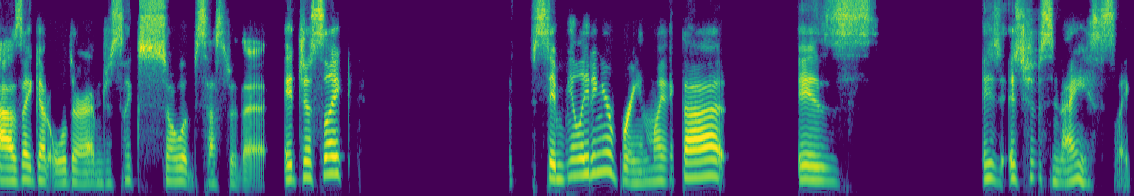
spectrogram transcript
as I get older, I'm just like so obsessed with it. It just like stimulating your brain like that is is it's just nice. Like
